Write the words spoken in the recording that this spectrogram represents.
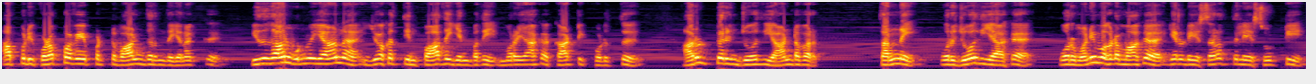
அப்படி குழப்பவேப்பட்டு வாழ்ந்திருந்த எனக்கு இதுதான் உண்மையான யோகத்தின் பாதை என்பதை முறையாக காட்டிக் கொடுத்து அருட்பெருஞ்சோதி ஆண்டவர் தன்னை ஒரு ஜோதியாக ஒரு மணிமகுடமாக என்னுடைய சரத்திலே சூட்டி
